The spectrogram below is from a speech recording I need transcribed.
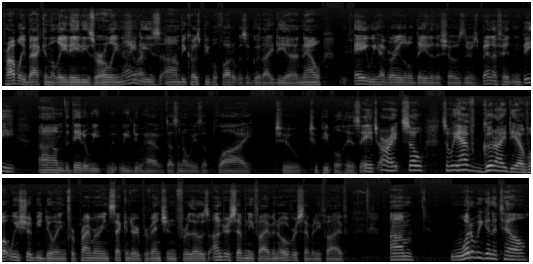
Probably back in the late 80s or early 90s um, because people thought it was a good idea. Now, A, we have very little data that shows there's benefit, and B, um, the data we, we, we do have doesn't always apply to to people his age. All right, so so we have good idea of what we should be doing for primary and secondary prevention for those under 75 and over 75. Um, what are we going to tell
